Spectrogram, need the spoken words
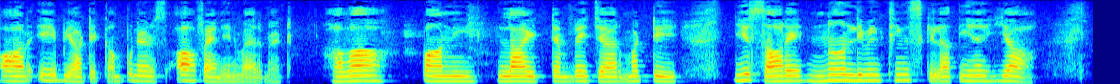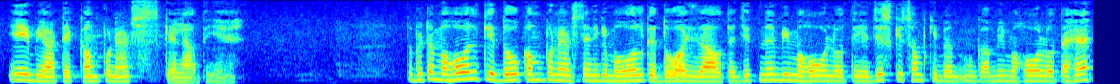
or abiotic components of an environment. हवा, पानी लाइट टेम्परेचर मट्टी, ये सारे नॉन लिविंग थिंग्स कहलाती हैं या एबियाटिक कंपोनेंट्स कहलाती हैं। तो बेटा माहौल के दो कंपोनेंट्स यानी कि माहौल के दो अज्जा होते हैं, जितने भी माहौल होते हैं, जिस किस्म की भी माहौल होता है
